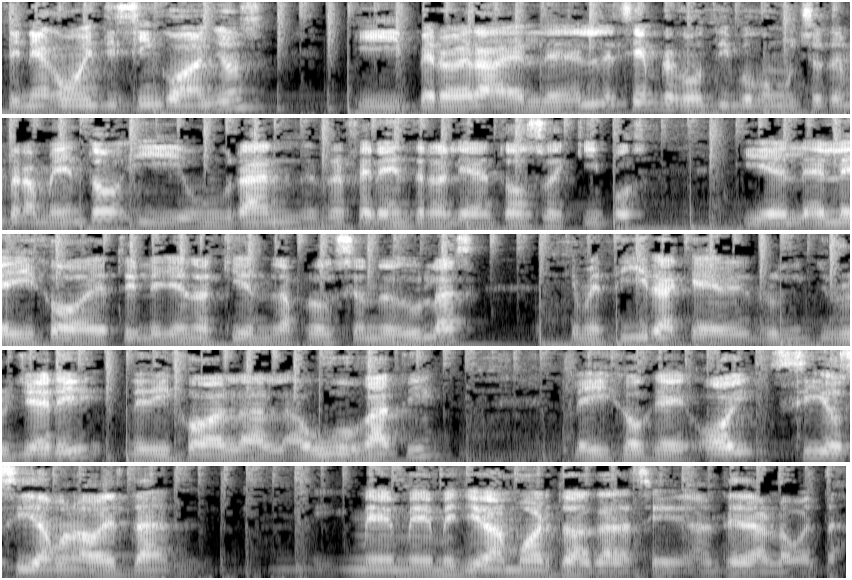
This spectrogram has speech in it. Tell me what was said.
Tenía como 25 años, y, pero era él, él siempre fue un tipo con mucho temperamento y un gran referente en realidad en todos sus equipos. Y él, él le dijo, estoy leyendo aquí en la producción de Douglas, que me tira que Ru- Ruggeri le dijo al, al- a Hugo Gatti, le dijo que hoy sí o sí damos la vuelta, me, me, me lleva muerto acá así, antes de dar la vuelta.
